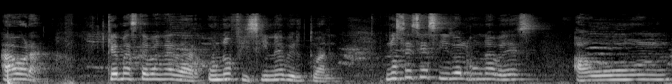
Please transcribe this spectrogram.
Ahora, ¿qué más te van a dar? Una oficina virtual. No sé si has ido alguna vez a un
